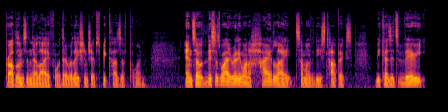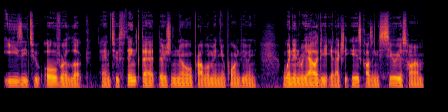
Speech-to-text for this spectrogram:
problems in their life or their relationships because of porn. And so this is why I really want to highlight some of these topics because it's very easy to overlook and to think that there's no problem in your porn viewing when in reality it actually is causing serious harm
